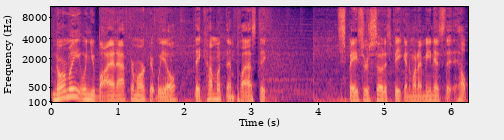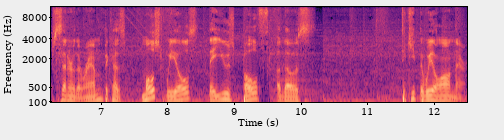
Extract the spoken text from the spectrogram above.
Normally, when you buy an aftermarket wheel, they come with them plastic spacers, so to speak. And what I mean is that it helps center the rim because most wheels they use both of those to keep the wheel on there.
